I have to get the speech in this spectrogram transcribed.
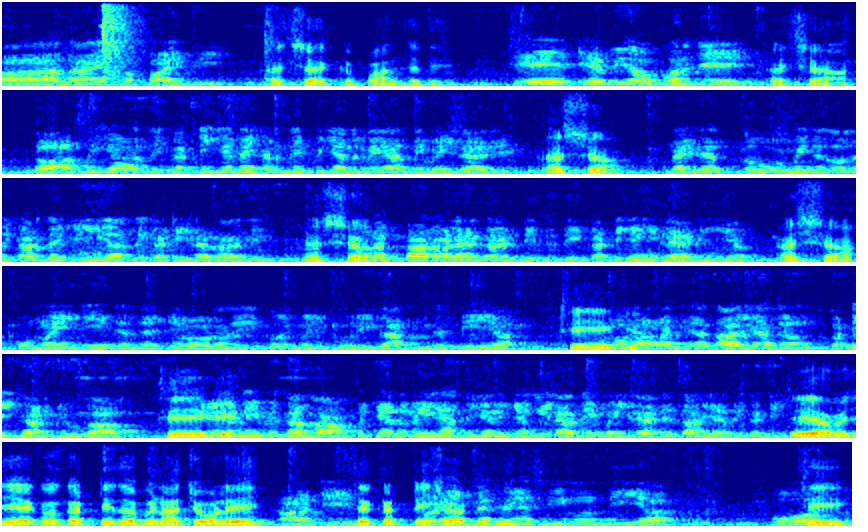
ਹਾਂ ਨਾ ਇੱਕ ਪੰਜ ਦੀ। ਅੱਛਾ ਇੱਕ 5 ਦੀ। ਤੇ ਇਹ ਵੀ ਆਫਰ ਜੇ ਅੱਛਾ। 10000 ਦੀ ਗੱਟੀ ਕਿਤੇ ਛੱਡਣੀ 95000 ਦੀ ਮਹੀਨਾ ਜੀ। ਅੱਛਾ। ਨਹੀਂ ਤੇ 2 ਮਹੀਨੇ ਦੁੱਧ ਛੱਡਦੇ 20000 ਦੀ ਗੱਟੀ ਲੜਾਂਗੇ ਅੱਛਾ। ਉਹਨਾਂ ਘਰ ਵਾਲਿਆਂ ਗਾਰੰਟੀ ਦਿੱਤੀ ਗੱਟੀ ਅਸੀਂ ਲੈਣੀ ਆ। ਅੱਛਾ। ਉਹ ਮੈਂ ਨਹੀਂ ਦਿੰਦੇ ਚਲੋ ਉਹਨਾਂ ਦੀ ਕੋਈ ਮਜਬੂਰੀ ਕਰਨ ਦਿੱਤੀ ਆ। ਠੀਕ ਹੈ। ਹੈ ਕਿ 10000 ਦੀ ਗੱਟੀ ਛੱਡ ਜੂਗਾ ਠੀਕ ਇਹ ਹੈ। ਨਹੀਂ ਵੀ ਗੱਲਾਂ 95000 ਦੀ ਨਹੀਂ ਚੰਗੀ ਲੱਗਦੀ ਮੈਂ ਲੈ ਜੇ 10000 ਦੀ ਗੱਟੀ ਇਹ ਆ ਵੀ ਜੇ ਕੋਈ ਕੱਟੀ ਤੋਂ ਬਿਨਾ ਚੋਲੇ ਹਾਂਜੀ। ਤੇ ਕੱਟੀ ਛੱਡ ਜੇ। ਜੇ ਸੀਮਨ ਦੀ ਆ। ਬਹੁਤ ਠੀਕ।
